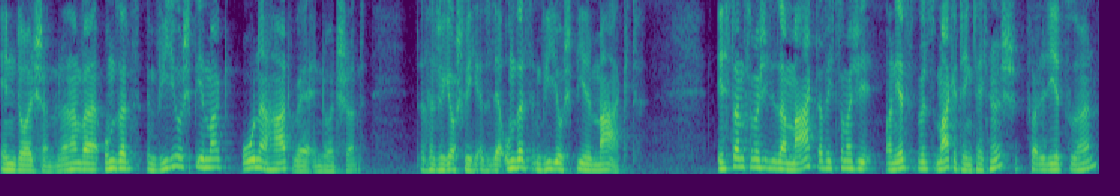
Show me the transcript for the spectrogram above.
in Deutschland. Und dann haben wir Umsatz im Videospielmarkt ohne Hardware in Deutschland. Das ist natürlich auch schwierig. Also der Umsatz im Videospielmarkt ist dann zum Beispiel dieser Markt, dass ich zum Beispiel, und jetzt wird es marketingtechnisch, für alle, die hier zuhören,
